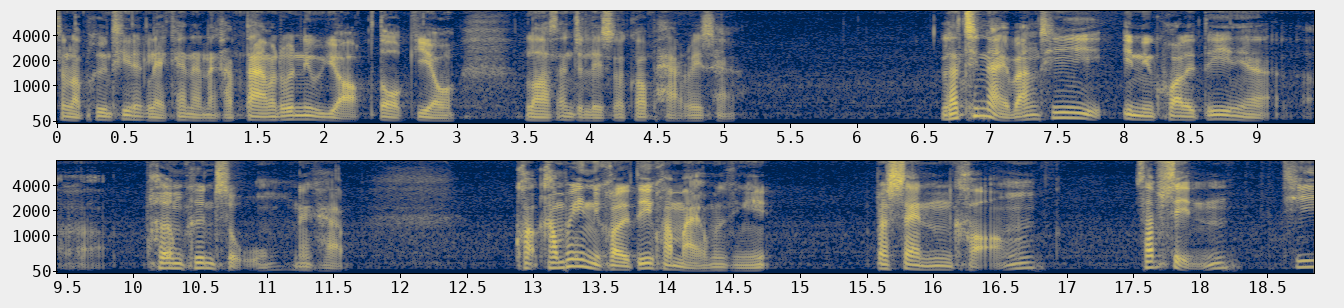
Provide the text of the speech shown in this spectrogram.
สำหรับพื้นที่เล็กๆแค่นั้นนะครับ ตามมาด้วยนิวยอร์กโตเกียวลอสแอนเจลิสแล้วก็ปารีสฮะ แล้วที่ไหนบ้างที่ inequality เนี่ยเอ่อเพิ่มขึ้นสูงนะครับคำว่า inequality ความหมายของมันคืออย่างนี้ เปอร์เซ็นต์ของทรัพย์สินที่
